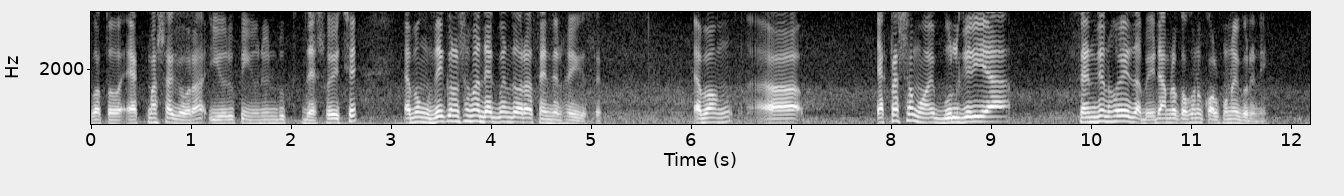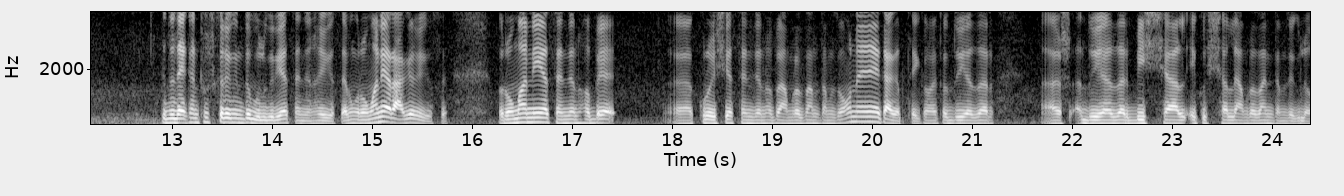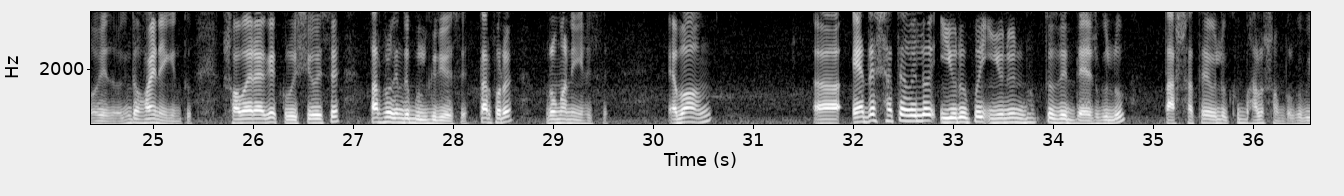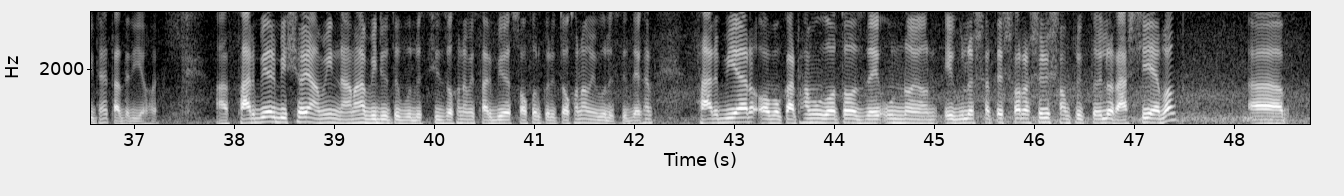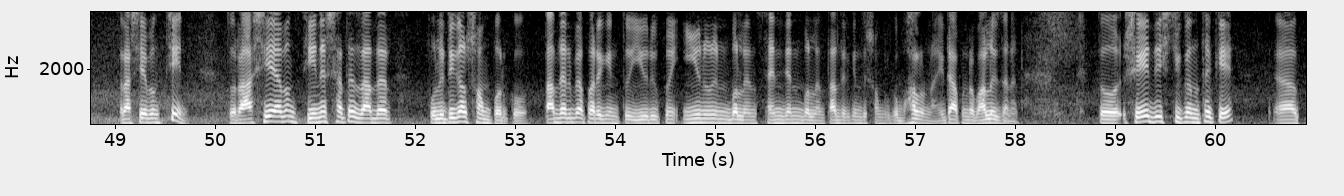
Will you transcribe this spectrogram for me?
গত এক মাস আগে ওরা ইউরোপিয়ান ইউনিয়নভুক্ত দেশ হয়েছে এবং যে কোনো সময় দেখবেন যে ওরা সেনজেন হয়ে গেছে। এবং একটা সময় বুলগেরিয়া সেনজেন হয়ে যাবে, এটা আমরা কখনো কল্পনাই করিনি। কিন্তু দেখেন, ঠুস করে কিন্তু বুলগেরিয়া সেনজেন হয়ে গেছে এবং রোমানিয়ার আগে হয়ে গেছে। রোমানিয়া সেনজেন হবে ক্রোয়েশিয়া সেনজেন হবে, আমরা জানতাম যে অনেক আগের থেকে, হয়তো দুই হাজার দুই হাজার বিশ সাল, একুশ সালে আমরা জানতাম যেগুলো হয়ে যাবে, কিন্তু হয় কিন্তু। সবার আগে ক্রোয়েশিয়া হয়েছে, তারপর কিন্তু বুলগেরিয়া হয়েছে, তারপরে রোমানিয়া হয়েছে। এবং এদের সাথে হইল ইউরোপীয় ইউনিয়নভুক্ত যে দেশগুলো, তার সাথে হইল খুব ভালো সম্পর্ক বিধায় তাদের ইয়ে হয়। আর সার্বিয়ার বিষয়ে আমি নানা ভিডিওতে বলেছি, যখন আমি সার্বিয়া সফর করি তখন আমি বলেছি, দেখেন, সার্বিয়ার অবকাঠামোগত যে উন্নয়ন, এগুলোর সাথে সরাসরি সম্পৃক্ত হইল রাশিয়া এবং রাশিয়া এবং চীন। তো রাশিয়া এবং চীনের সাথে যাদের পলিটিক্যাল সম্পর্ক, তাদের ব্যাপারে কিন্তু ইউরোপীয় ইউনিয়ন বলেন সেনজেন বলেন, তাদের কিন্তু সম্পর্ক ভালো না। এটা আপনারা ভালোই জানেন। তো সেই দৃষ্টিকোণ থেকে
